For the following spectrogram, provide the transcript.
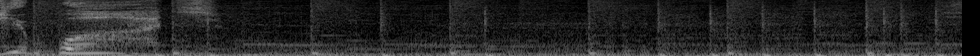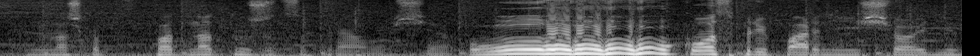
Ебать! немножко поднатужиться прям вообще. О, коспри, парни, еще один.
